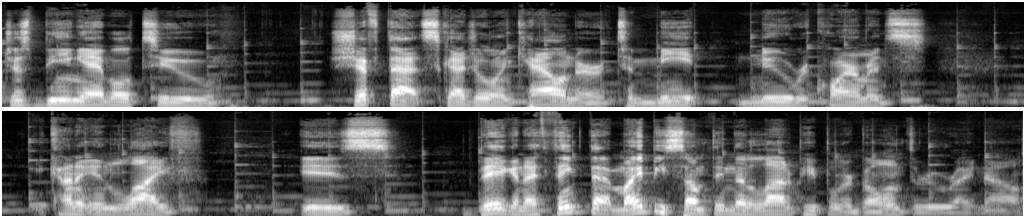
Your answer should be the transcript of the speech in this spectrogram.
just being able to shift that schedule and calendar to meet new requirements kind of in life is big. And I think that might be something that a lot of people are going through right now.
